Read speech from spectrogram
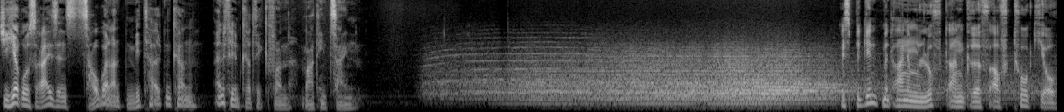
Chihiros Reise ins Zauberland mithalten kann? Eine Filmkritik von Martin Zein. Es beginnt mit einem Luftangriff auf Tokio.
